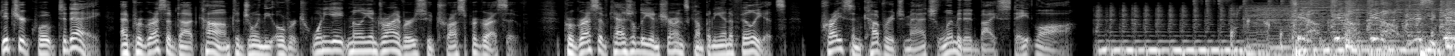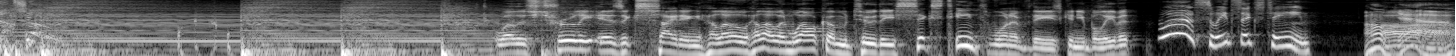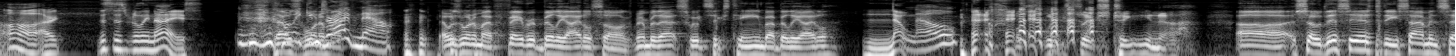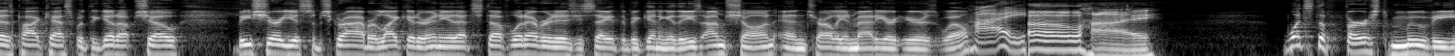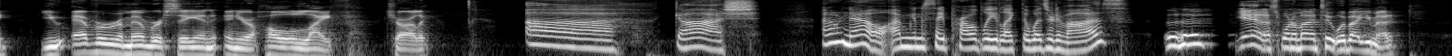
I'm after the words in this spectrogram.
Get your quote today at progressive.com to join the over 28 million drivers who trust Progressive. Progressive Casualty Insurance Company and Affiliates. Price and coverage match limited by state law. Get up, get up, get up. It's a get up show. Well, this truly is exciting. Hello, hello, and welcome to the 16th one of these. Can you believe it? Woo, sweet 16. Oh, oh yeah. Oh, our, this is really nice. That we can drive my, now. That was one of my favorite Billy Idol songs. Remember that Sweet 16 by Billy Idol? No. No. Sweet 16. Uh, so this is the Simon Says podcast with the Get Up Show. Be sure you subscribe or like it or any of that stuff, whatever it is you say at the beginning of these. I'm Sean, and Charlie and Maddie are here as well. Hi. Oh hi. What's the first movie you ever remember seeing in your whole life, Charlie? Uh, gosh. I don't know. I'm going to say probably like The Wizard of Oz. Yeah, that's one of mine too. What about you, Maddie?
